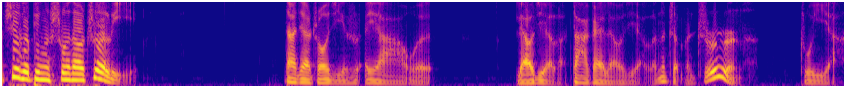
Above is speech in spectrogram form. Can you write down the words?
这个病说到这里，大家着急说：“哎呀，我了解了，大概了解了。那怎么治呢？”注意啊，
